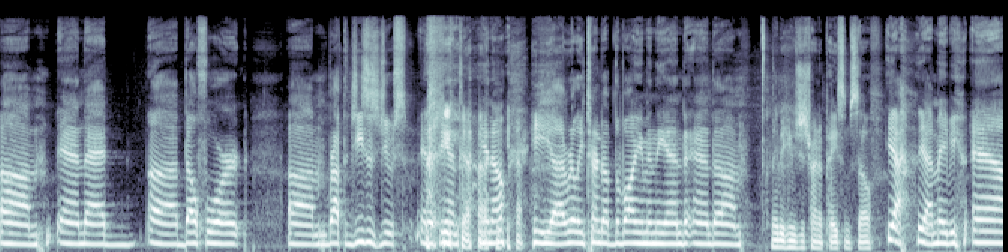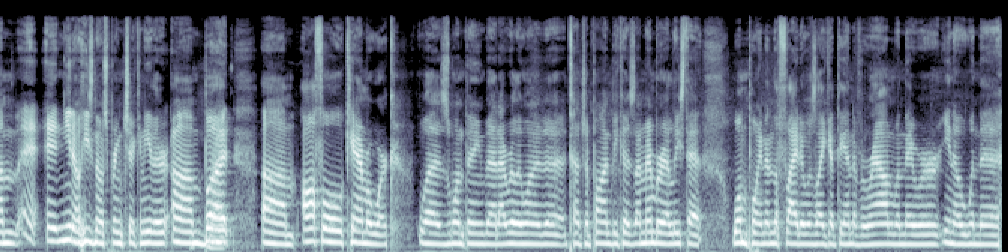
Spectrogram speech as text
um and that uh Belfort um, brought the Jesus juice in at the end. Yeah, you know, he uh, really turned up the volume in the end, and um, Maybe he was just trying to pace himself. yeah, yeah, maybe. Um, and, and, you know, he's no spring chicken either. Um, but um, awful camera work was one thing that I really wanted to touch upon because I remember at least at one point in the fight, it was like at the end of a round when they were, you know, when the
